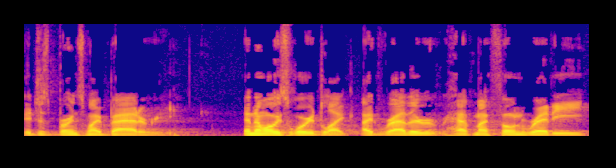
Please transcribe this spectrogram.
it just burns my battery, and I'm always worried. Like I'd rather have my phone ready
